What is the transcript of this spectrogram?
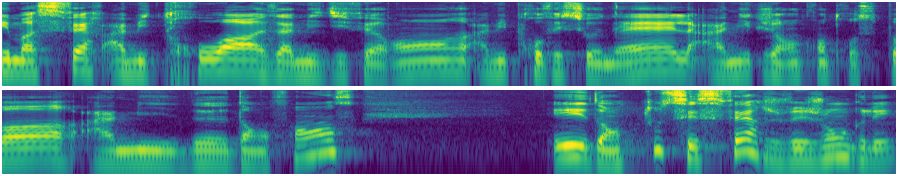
et ma sphère amis, trois amis différents, amis professionnels, amis que je rencontre au sport, amis de- d'enfance. Et dans toutes ces sphères, je vais jongler.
